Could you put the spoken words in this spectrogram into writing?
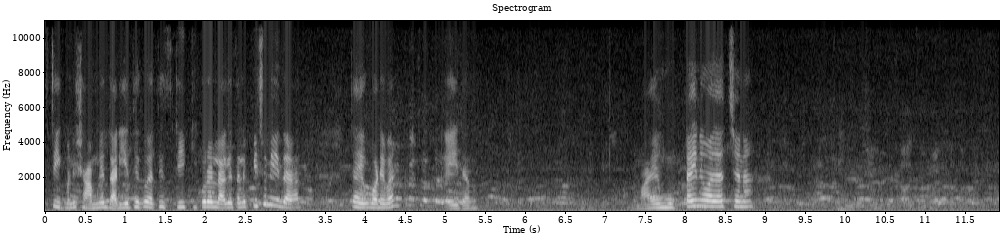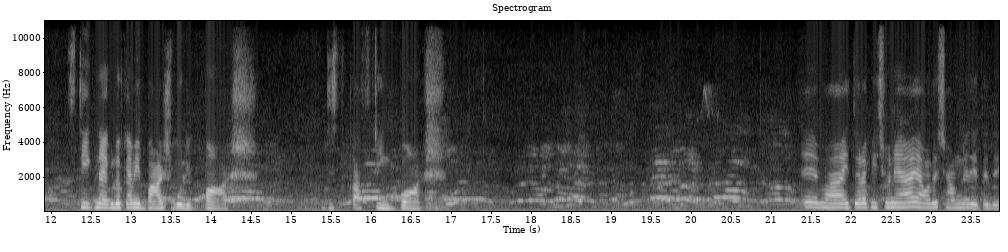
স্টিক মানে সামনে দাঁড়িয়ে থেকেও এত স্টিক কি করে লাগে? তাহলে পিছনেই দাঁড়া। যাই হোক এবার এই দেখো। মায়ের মুখটাই নেওয়া যাচ্ছে না। স্টিক না, এগুলোকে আমি বাঁশ বলি, বাঁশ। ডিসকাস্টিং বাঁশ। এ ভাই, তোরা পিছনে আয়, আমাদের সামনে যেতে দে।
